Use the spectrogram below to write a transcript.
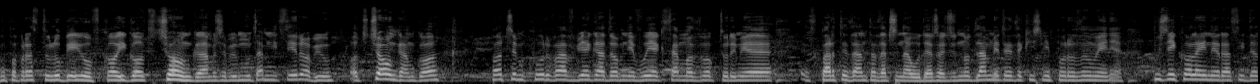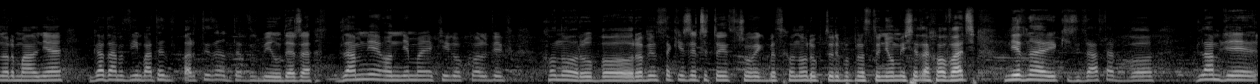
bo po prostu lubię jówko i go odciągam, żeby mu tam nic nie robił. Odciągam go, po czym kurwa wbiega do mnie wujek samozło, który mnie z partyzanta zaczyna uderzać. No dla mnie to jest jakieś nieporozumienie. Później kolejny raz idę normalnie, gadam z nim, a ten partyzant też mnie uderza. Dla mnie on nie ma jakiegokolwiek honoru, bo robiąc takie rzeczy to jest człowiek bez honoru, który po prostu nie umie się zachować, nie zna jakichś zasad, bo dla mnie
